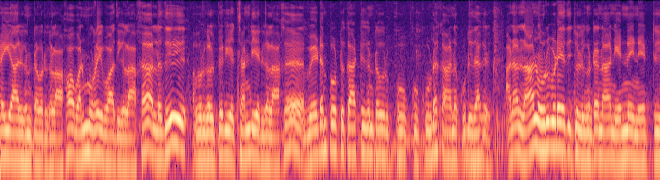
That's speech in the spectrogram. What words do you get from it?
கையாளுகின்றவர்களாக வன்முறைவாதிகளாக அல்லது அவர்கள் பெரிய சண்டியர்களாக வேடம் போட்டு காட்டுகின்ற ஒரு போக்கு கூட காணக்கூடியதாக இருக்கு. ஆனால் நான் ஒரு விடயத்தை சொல்லுகின்றேன் நான் என்னை நேற்று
